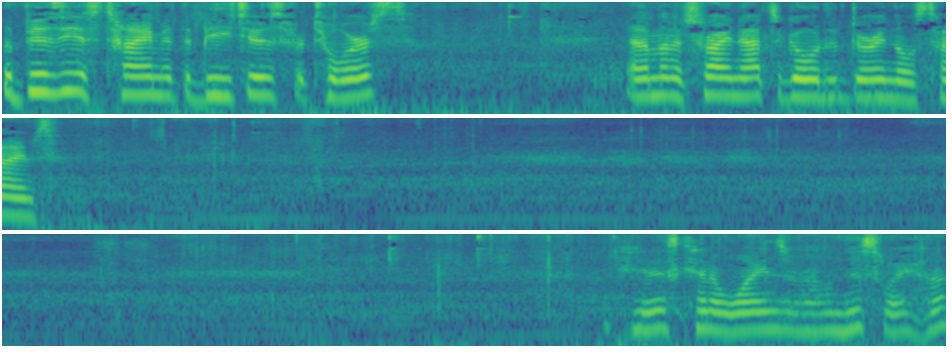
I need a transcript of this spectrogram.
the busiest time at the beach is for tourists. And I'm going to try not to go to, during those times. Okay, this kind of winds around this way, huh?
